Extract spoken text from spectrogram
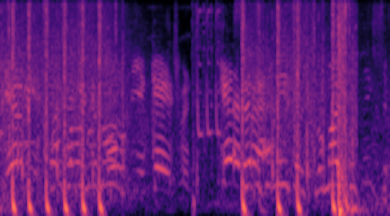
The enemy is still taking control of the engagement. Get it 70 back. meters from my position!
